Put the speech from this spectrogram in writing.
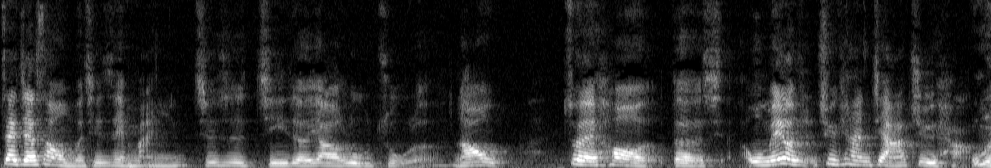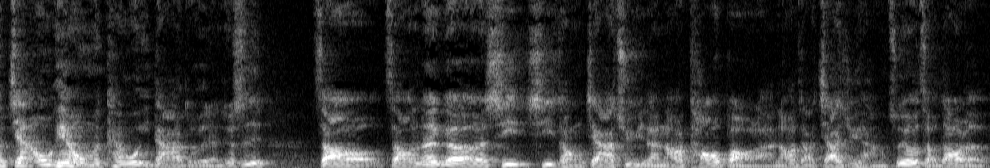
再加上我们其实也蛮就是急着要入住了，然后最后的我没有去看家具行，我们家，我跟你讲，我们看过一大堆了，就是找找那个系系统家具啦，然后淘宝啦，然后找家具行，最后找到了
